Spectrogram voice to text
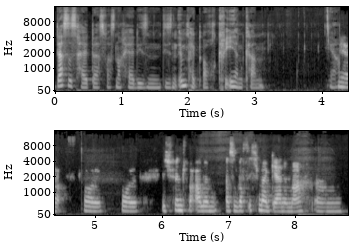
das ist halt das, was nachher diesen, diesen Impact auch kreieren kann. Ja, ja voll, voll. Ich finde vor allem, also was ich mal gerne mache, ähm,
